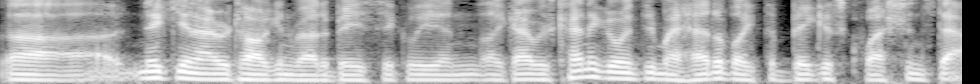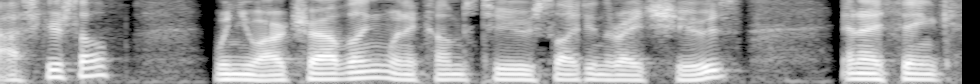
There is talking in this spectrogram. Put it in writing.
uh, Nikki and I were talking about it basically, and like I was kind of going through my head of like the biggest questions to ask yourself when you are traveling when it comes to selecting the right shoes. And I think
